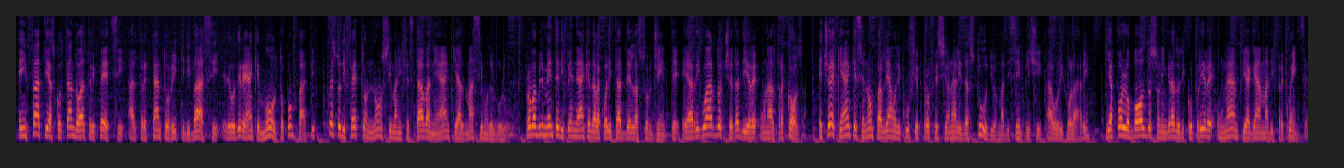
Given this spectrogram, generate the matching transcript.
E infatti ascoltando altri pezzi altrettanto ricchi di bassi e devo dire anche molto pompati, questo difetto non si manifestava neanche al massimo del volume. Probabilmente dipende anche dalla qualità della sorgente e al riguardo c'è da dire un'altra cosa, e cioè che anche se non parliamo di cuffie professionali da studio ma di semplici auricolari, gli Apollo Bold sono in grado di coprire un'ampia gamma di frequenze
